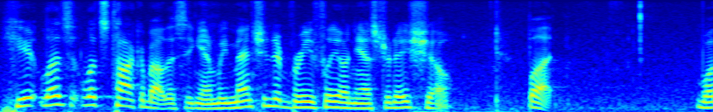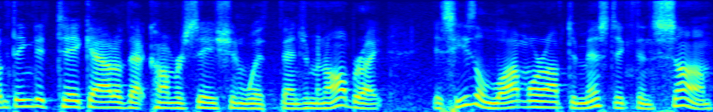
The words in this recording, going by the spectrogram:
here let's let's talk about this again. We mentioned it briefly on yesterday's show, but one thing to take out of that conversation with Benjamin Albright is he's a lot more optimistic than some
